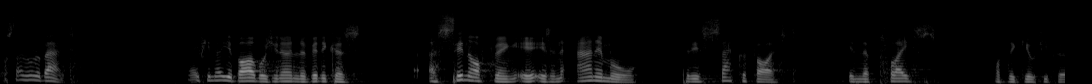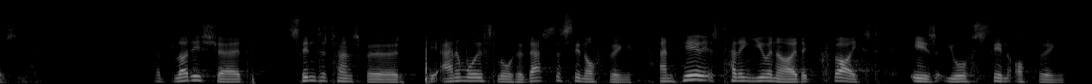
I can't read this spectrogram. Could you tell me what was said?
What's that all about? If you know your Bibles, you know in Leviticus, a sin offering is an animal that is sacrificed in the place of the guilty person. The blood is shed, sins are transferred, the animal is slaughtered. That's the sin offering. And here it's telling you and I that Christ is your sin offering.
